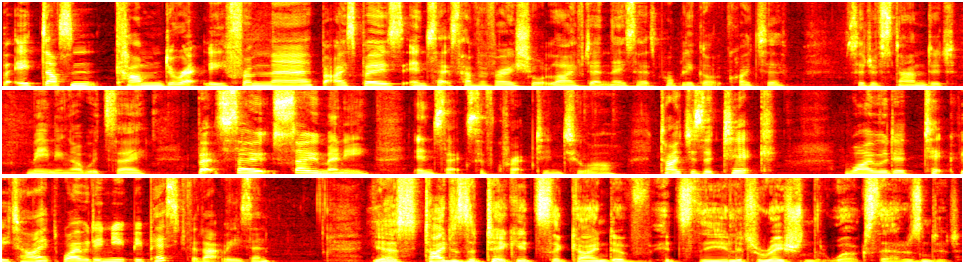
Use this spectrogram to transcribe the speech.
But it doesn't come directly from there. But I suppose insects have a very short life, don't they? So it's probably got quite a sort of standard meaning, I would say. But so so many insects have crept into our tight as a tick. Why would a tick be tight? Why would a newt be pissed for that reason? Yes, tight as a tick. It's the kind of it's the alliteration that works there, isn't it?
